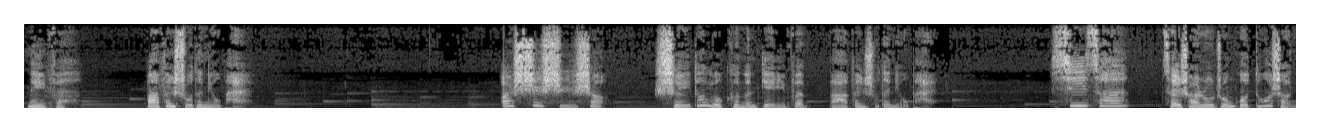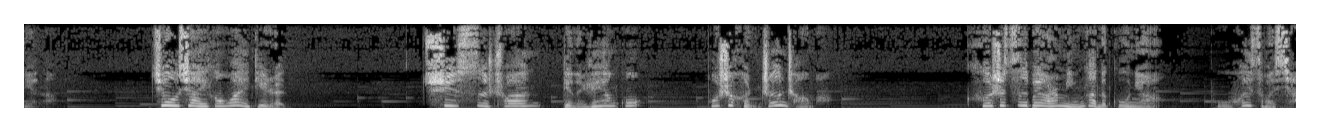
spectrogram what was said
那份八分熟的牛排。而事实上，谁都有可能点一份八分熟的牛排。西餐才传入中国多少年呢？就像一个外地人去四川点的鸳鸯锅，不是很正常吗？可是自卑而敏感的姑娘不会这么想，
